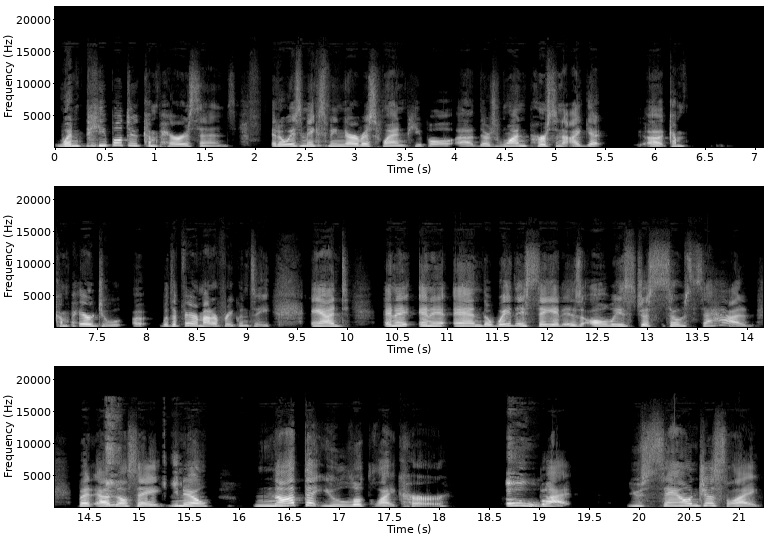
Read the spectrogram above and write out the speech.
When people do comparisons, it always makes me nervous when people, uh, there's one person I get uh, com- compared to uh, with a fair amount of frequency. And, and it, and it, and the way they say it is always just so sad. But uh, they'll say, you know, not that you look like her, oh, but you sound just like,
